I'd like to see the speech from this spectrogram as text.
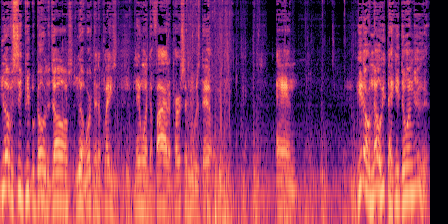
You ever see people go to jobs, you ever worked at a place, and they want to fire the person who was there? and he don't know. He think he's doing good.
